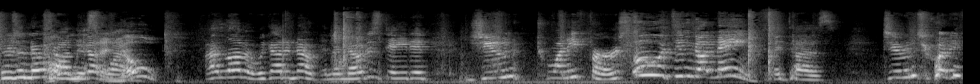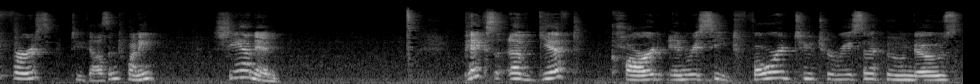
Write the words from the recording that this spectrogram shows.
There's a note Oh, on we got a note. I love it. We got a note. And the note is dated June 21st. Oh, it's even got names. It does. June 21st, 2020. Shannon. Pics of gift card and receipt. Forward to Teresa, who knows.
